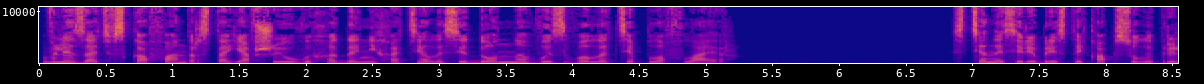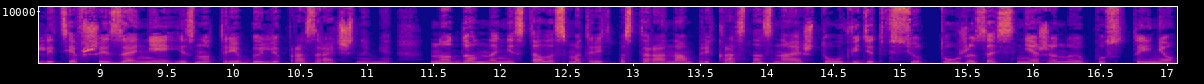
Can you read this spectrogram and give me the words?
Влезать в скафандр, стоявший у выхода, не хотелось, и Донна вызвала теплофлайер. Стены серебристой капсулы, прилетевшей за ней, изнутри были прозрачными, но Донна не стала смотреть по сторонам, прекрасно зная, что увидит всю ту же заснеженную пустыню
